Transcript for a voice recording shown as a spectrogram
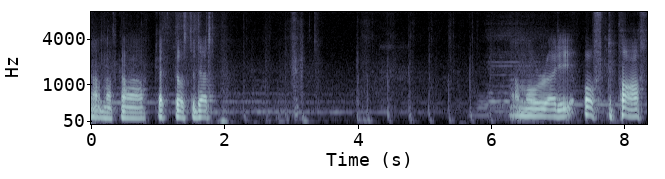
I'm not gonna get close to that. I'm already off the path.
